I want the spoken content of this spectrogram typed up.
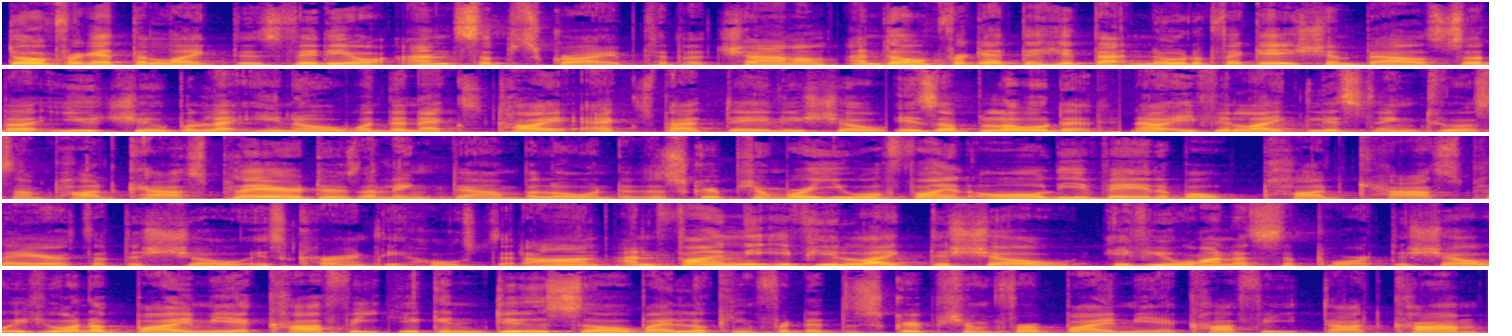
don't forget to like this video and subscribe to the channel. And don't forget to hit that notification bell so that YouTube will let you know when the next Thai Expat Daily Show is uploaded. Now, if you like listening to us on Podcast Player, there's a link down below in the description where you will find all the available podcast players that the show is currently hosted on. And finally, if you like the show, if you want to support the show, if you want to buy me a coffee, you can do so by looking for the description for buymeacoffee.com,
